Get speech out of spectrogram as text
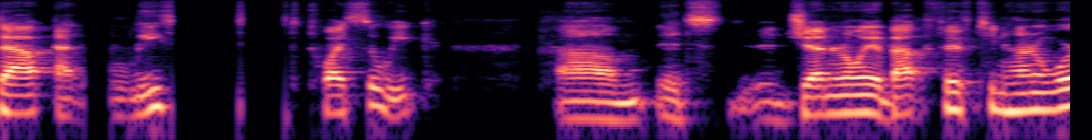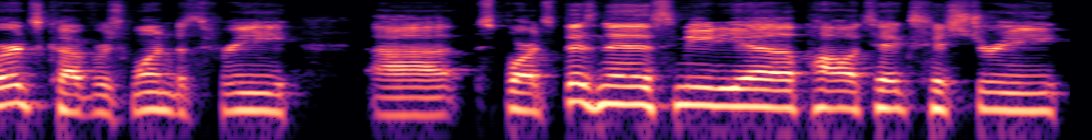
out at least twice a week. Um, it's generally about 1,500 words, covers one to three uh, sports, business, media, politics, history,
